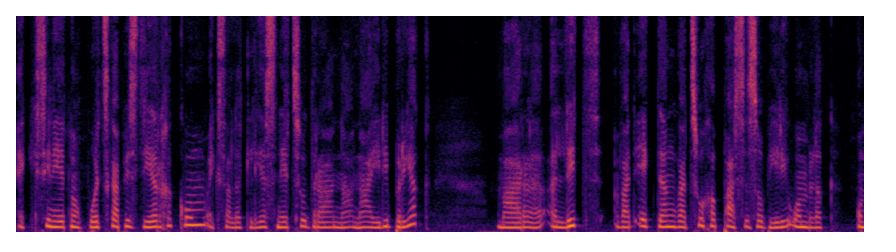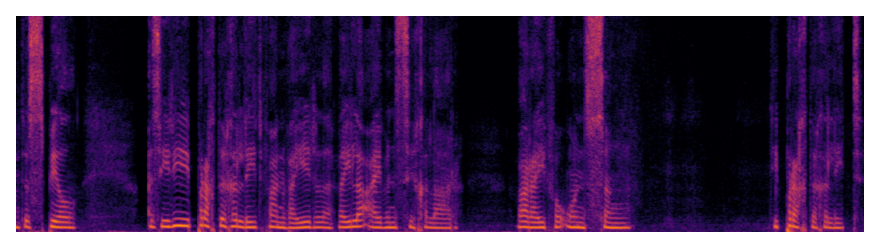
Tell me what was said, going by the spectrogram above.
ek sien jy het nog boodskapies deurgekom. Ek sal dit lees net sodra na na hierdie breek. Maar eh, 'n uh, lied wat ek dink wat so gepas is op hierdie oomblik om te speel is hierdie pragtige lied van Wyle Wyle Iwan Sigelaar waar hy vir ons sing. Die pragtige lied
